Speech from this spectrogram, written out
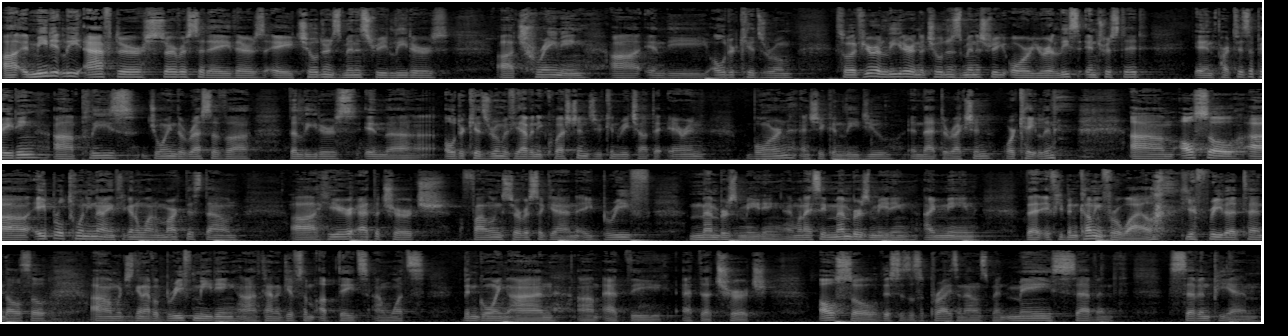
Uh, immediately after service today, there's a children's ministry leaders uh, training uh, in the older kids' room. So if you're a leader in the children's ministry or you're at least interested in participating, uh, please join the rest of uh, the leaders in the older kids' room. If you have any questions, you can reach out to Erin Bourne and she can lead you in that direction, or Caitlin. Um, also, uh, April 29th, you're going to want to mark this down here at the church following service again, a brief members meeting. And when I say members meeting, I mean that if you've been coming for a while, you're free to attend also. Um, we're just going to have a brief meeting, uh, kind of give some updates on what's been going on um, at, the, at the church. Also, this is a surprise announcement May 7th, 7 p.m.,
